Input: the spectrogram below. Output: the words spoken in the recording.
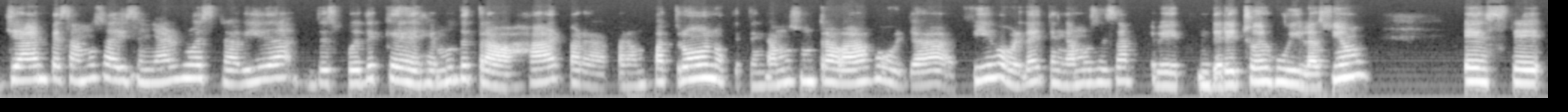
ya empezamos a diseñar nuestra vida después de que dejemos de trabajar para, para un patrón o que tengamos un trabajo ya fijo, ¿verdad? Y tengamos ese eh, derecho de jubilación. Este,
